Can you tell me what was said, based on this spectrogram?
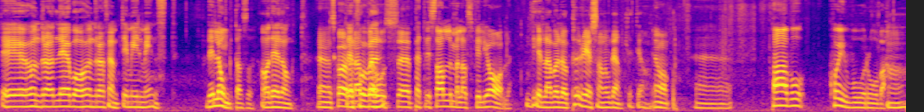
Det är 100, det var 150 mil minst. Det är långt alltså? Ja, det är långt. Eh, ska övernatta väl... hos eh, Petri Salmelas filial. Delar väl upp resan ordentligt ja. ja. Eh, Pavo Koivorova. Mm.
